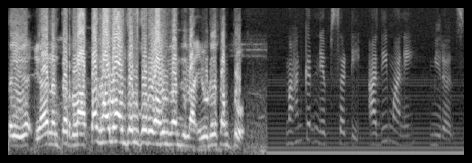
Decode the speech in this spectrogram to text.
तर या- यानंतर लाता घालू आंदोलन करू राहुल गांधीला. एवढं सांगतो. महानकर न्यूजसाठी आदी माने मिरज.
